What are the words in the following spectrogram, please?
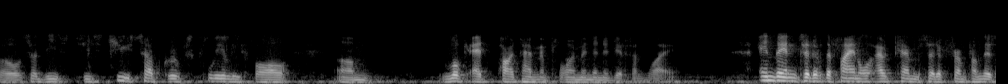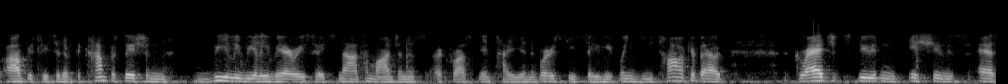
So, so these, these two subgroups clearly fall, um, look at part-time employment in a different way. And then sort of the final outcome sort of from, from this, obviously sort of the composition really, really varies, so it's not homogeneous across the entire university. So you, when you talk about graduate student issues as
